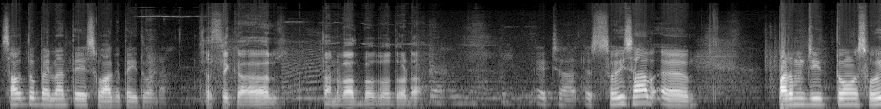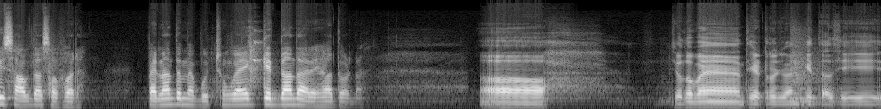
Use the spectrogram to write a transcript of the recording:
ਸਭ ਤੋਂ ਪਹਿਲਾਂ ਤੇ ਸਵਾਗਤ ਹੈ ਜੀ ਤੁਹਾਡਾ। ਸਤਿ ਸ੍ਰੀ ਅਕਾਲ। ਧੰਨਵਾਦ ਬਹੁਤ ਬਹੁਤ ਤੁਹਾਡਾ। ਅੱਛਾ ਸੋਹੀ ਸਾਹਿਬ ਅ, ਪਰਮਜੀਤ ਤੋਂ ਸੋਹੀ ਸਾਹਿਬ ਦਾ ਸਫ਼ਰ। ਪਹਿਲਾਂ ਤਾਂ ਮੈਂ ਪੁੱਛੂੰਗਾ ਇਹ ਕਿੱਦਾਂ ਦਾ ਰਿਹਾ ਤੁਹਾਡਾ? ਜਦੋਂ ਮੈਂ ਥੀਏਟਰ ਜੁਆਇਨ ਕੀਤਾ ਸੀ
